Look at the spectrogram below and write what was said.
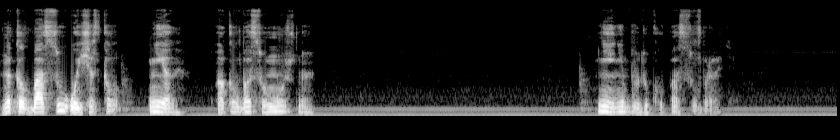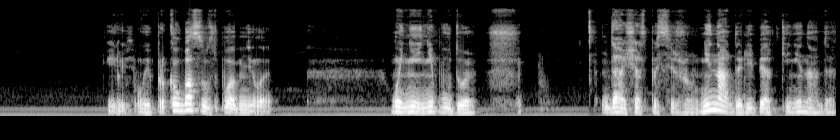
На колбасу... Ой, сейчас кол... Нет, а колбасу можно? Не, не буду колбасу брать. Или... Ой, про колбасу вспомнила. Ой, не, не буду. Да, сейчас посижу. Не надо, ребятки, не надо.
